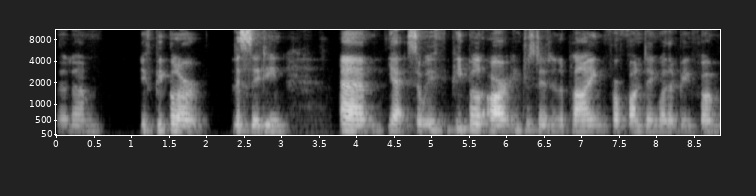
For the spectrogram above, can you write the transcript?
that um, if people are, this is Aedín. Um, yeah, so if people are interested in applying for funding, whether it be from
